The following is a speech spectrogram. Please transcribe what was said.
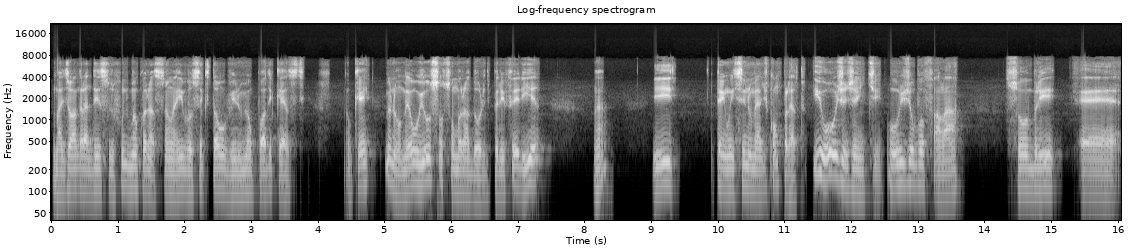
Mas eu agradeço do fundo do meu coração aí você que está ouvindo o meu podcast. Ok? Meu nome é Wilson, sou morador de periferia, né? E tenho o ensino médio completo. E hoje, gente, hoje eu vou falar sobre. É,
